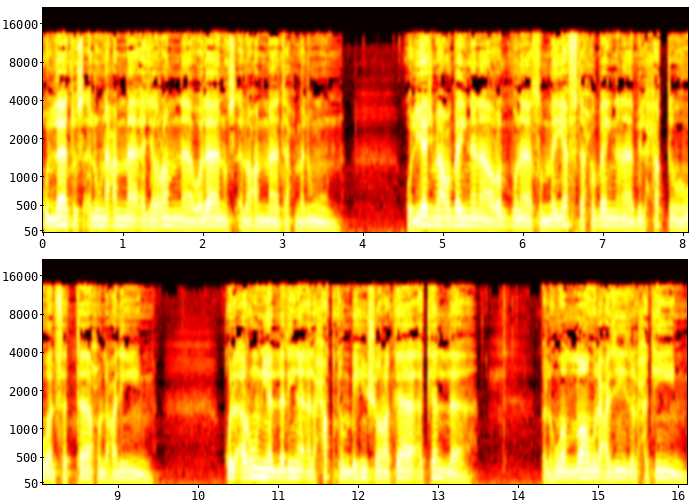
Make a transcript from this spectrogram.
قل لا تسألون عما أجرمنا ولا نسأل عما تعملون. قل يجمع بيننا ربنا ثم يفتح بيننا بالحق وهو الفتاح العليم. قل أروني الذين ألحقتم به شركاء كلا. بل هو الله العزيز الحكيم.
